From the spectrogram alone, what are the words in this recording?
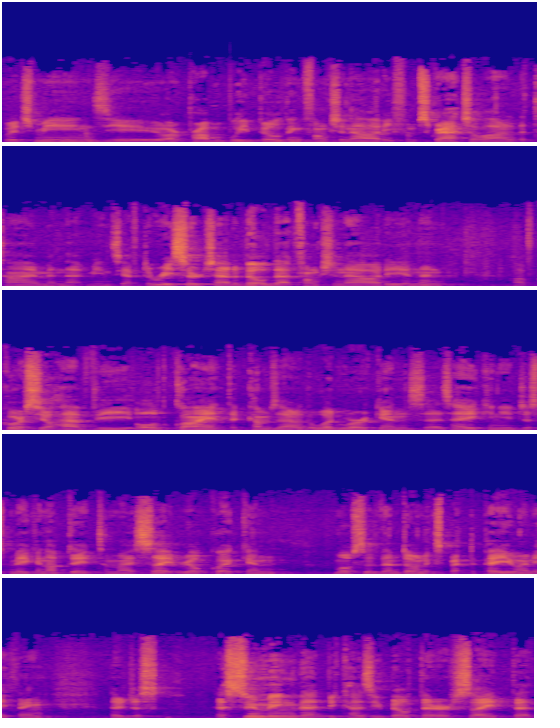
which means you are probably building functionality from scratch a lot of the time, and that means you have to research how to build that functionality. And then, of course, you'll have the old client that comes out of the woodwork and says, Hey, can you just make an update to my site real quick? And most of them don't expect to pay you anything. They're just assuming that because you built their site, that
